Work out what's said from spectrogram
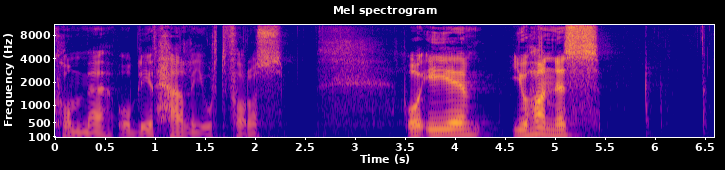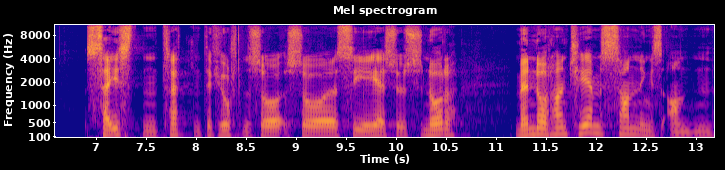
kommer og blir herliggjort for oss. Og i eh, Johannes 16, 13-14 så, så, sier Jesus når, Men når Han kommer, sanningsanden,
